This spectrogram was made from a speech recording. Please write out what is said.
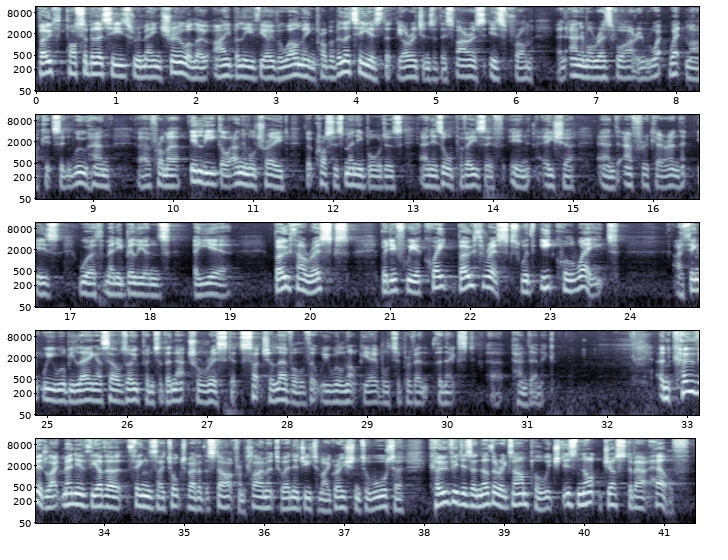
Both possibilities remain true, although I believe the overwhelming probability is that the origins of this virus is from an animal reservoir in wet, wet markets in Wuhan uh, from an illegal animal trade that crosses many borders and is all pervasive in Asia and Africa and is worth many billions a year. Both are risks, but if we equate both risks with equal weight, I think we will be laying ourselves open to the natural risk at such a level that we will not be able to prevent the next uh, pandemic. And COVID, like many of the other things I talked about at the start, from climate to energy to migration to water, COVID is another example which is not just about health.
